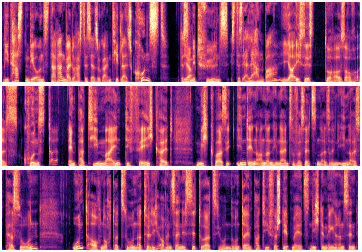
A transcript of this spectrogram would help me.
Wie tasten wir uns daran? Weil du hast es ja sogar im Titel als Kunst des ja. Mitfühlens. Ist das erlernbar? Ja, ich sehe es durchaus auch als Kunst. Empathie meint die Fähigkeit, mich quasi in den anderen hineinzuversetzen, also in ihn als Person und auch noch dazu natürlich auch in seine Situation. Unter Empathie versteht man jetzt nicht im engeren Sinn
